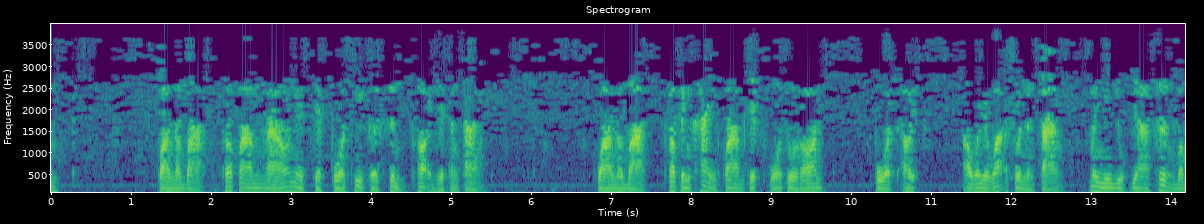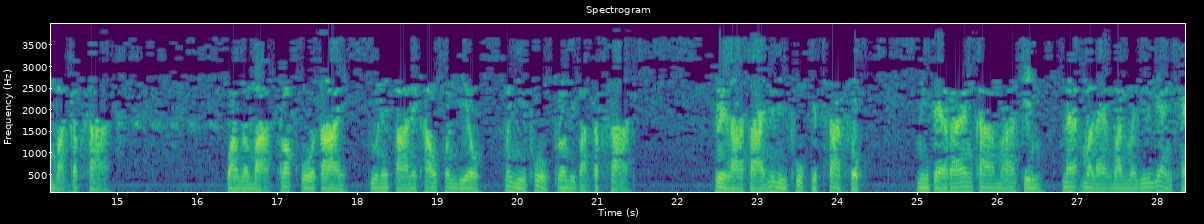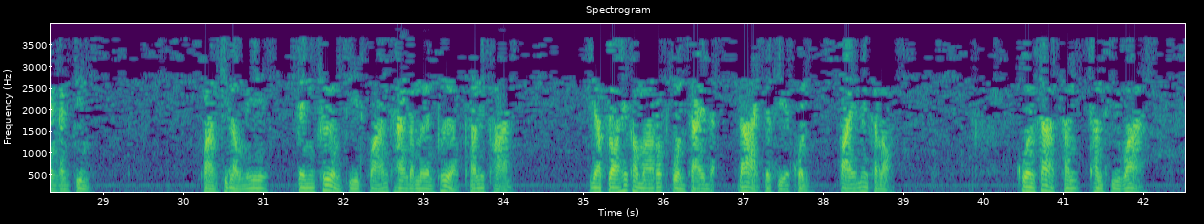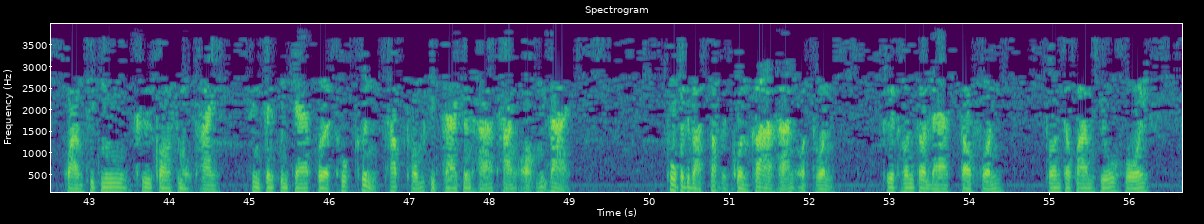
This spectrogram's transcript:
ความลำบากเพราะความหนาวเหน็บเจ็บปวดที่เกิดขึ้น เพราะเหตุต่างๆ ความลำบากเพราะเป็นไข้ความเจ็บหัวตัวร้อน ปวดเอาอวัยวะส่วนต่างๆ ไม่มียุกยาเครื่องบำบัดรักษา ความลำบากเพราะกลัวตายอยู่ในป่าในเขาคนเดียวไม่มีผู้ปรนิบัติรักษา เวลาตายไม่มีผู้เก็บซากศพ มีแต่แรงกาหมากิน และมแมลงวันมายื้อแย่งแข่งกันกิน ความคิดเหล่านี้เป็นเครื่องขีดขวางทางดำเนินเพื่อพระนิพพาน อย่าปล่อยให้เข้ามารบกวนใจได้จะเสียคนไปไม่ตลอด ควรทราบทันทีว่า ความคิดนี้คือกองสมุทัย ซึ่งเป็นกุญแจเปิดทุกข์ขึ้น ทับถมจิตใจจนหาทางออกไม่ได้ ผู้ปฏิบัติต้องเป็นคนกล้าหาญอดทน คือทนต่อแดดต่อฝน ทนต่อความหิวโหย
